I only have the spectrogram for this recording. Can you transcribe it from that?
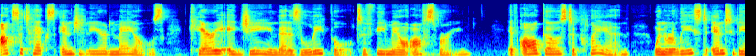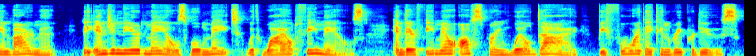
Oxitec's engineered males carry a gene that is lethal to female offspring. If all goes to plan, when released into the environment, the engineered males will mate with wild females, and their female offspring will die before they can reproduce.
